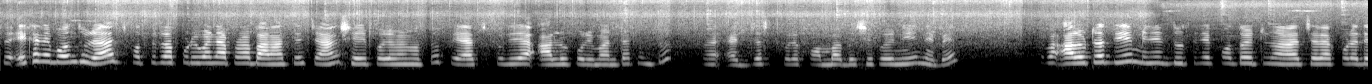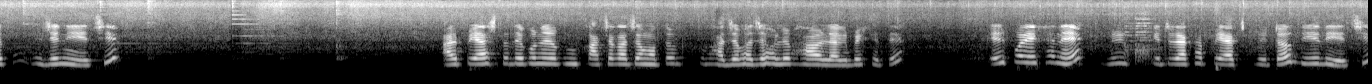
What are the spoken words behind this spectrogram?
তো এখানে বন্ধুরা কতটা পরিমাণে আপনারা বানাতে চান, সেই পরিমাণ মতো পেঁয়াজ করিয়া আলুর পরিমাণটা কিন্তু অ্যাডজাস্ট করে কম বা বেশি করে নিয়ে নেবেন। এবার আলুটা দিয়ে মিনিট দু তিনেক মতো একটু নাড়াচাড়া করে দেখুন, ভেজে নিয়েছি। আর পেঁয়াজটা দেখুন, এরকম কাঁচা কাঁচা মতো একটু ভাজা ভাজা হলে ভালো লাগবে খেতে। এরপর এখানে কেটে রাখা পেঁয়াজ কুড়িটাও দিয়ে দিয়েছি।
